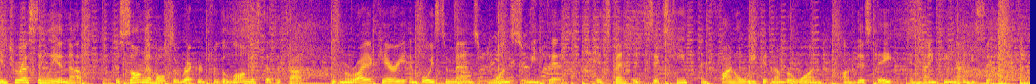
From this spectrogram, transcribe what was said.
Interestingly enough, the song that holds the record for the longest at the top is Mariah Carey and Boyz II Men's One Sweet Day. It spent its 16th and final week at number one on this date in 1996.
